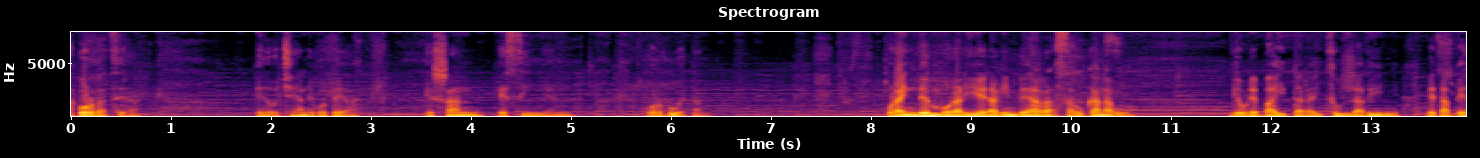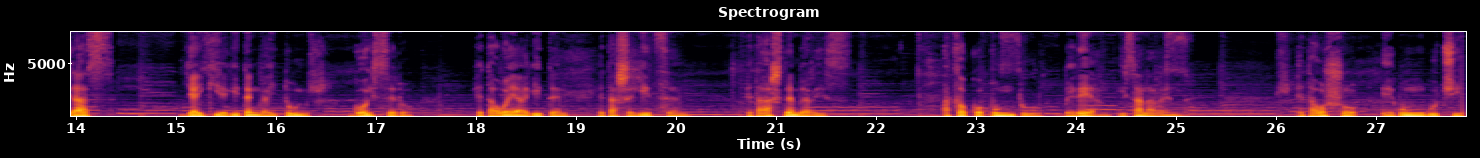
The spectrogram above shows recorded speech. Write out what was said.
akordatzea, edo etxean egotea, esan ezinen orduetan. Orain denborari eragin beharra zaukanagu, geure baitara itzul dadin, eta beraz, jaiki egiten gaitun, goizero, eta oea egiten, eta segitzen, eta hasten berriz, atzoko puntu berean izan arren. Eta oso egun gutxi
